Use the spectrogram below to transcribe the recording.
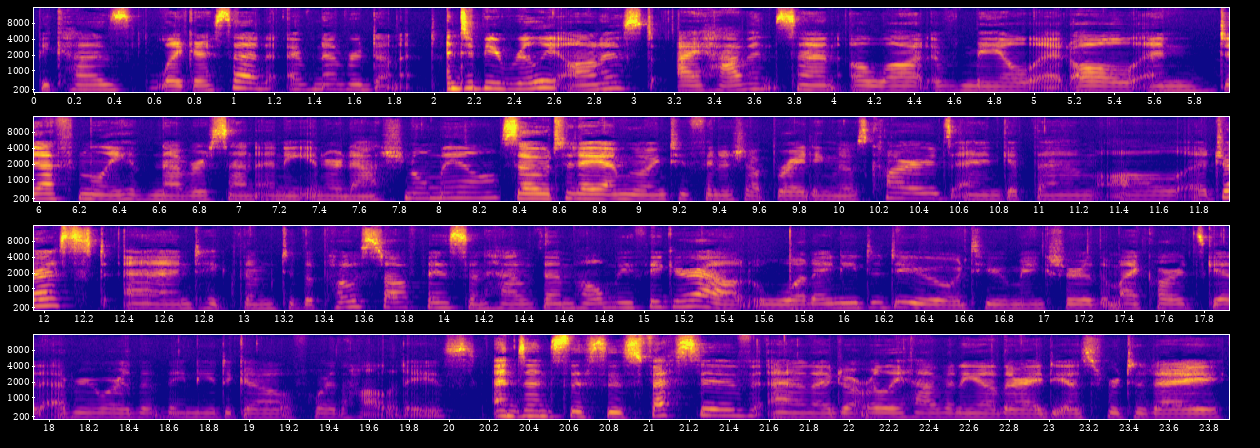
because, like I said, I've never done it. And to be really honest, I haven't sent a lot of mail at all and definitely have never sent any international mail. So today I'm going to finish up writing those cards and get them all addressed and take them to the post office and have them help me figure out what I need to do to make sure that my cards get everywhere that they need to go for the holidays. And since this is festive and I don't really have any other ideas for today,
